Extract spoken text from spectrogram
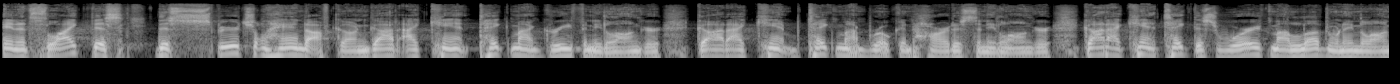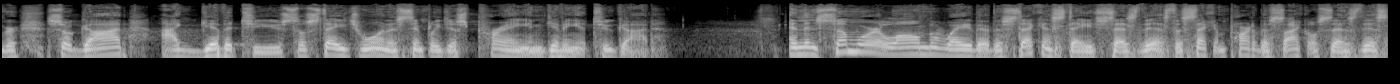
And it's like this, this spiritual handoff going, God, I can't take my grief any longer. God, I can't take my broken heartest any longer. God, I can't take this worry of my loved one any longer. So, God, I give it to you. So, stage one is simply just praying and giving it to God. And then somewhere along the way there, the second stage says this, the second part of the cycle says this,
